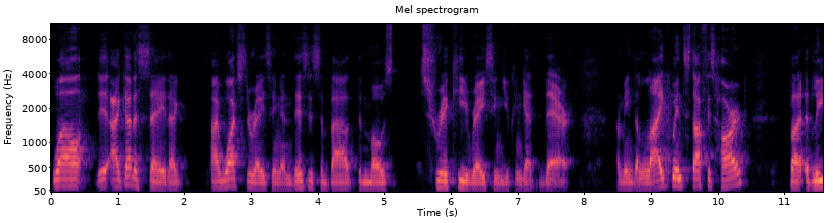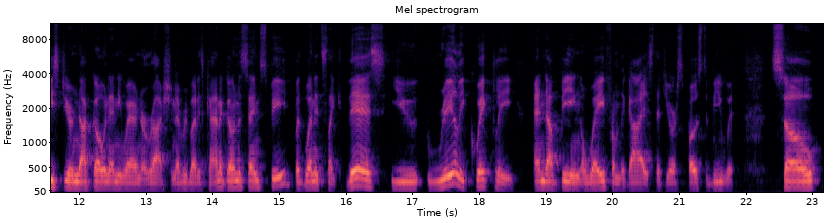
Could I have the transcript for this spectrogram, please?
Well, I gotta say that I watched the racing, and this is about the most tricky racing you can get there. I mean, the light wind stuff is hard, but at least you're not going anywhere in a rush, and everybody's kind of going the same speed. But when it's like this, you really quickly end up being away from the guys that you're supposed to be with. So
